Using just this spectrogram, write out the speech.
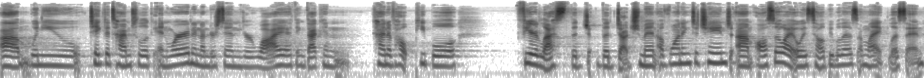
um, when you take the time to look inward and understand your why, I think that can kind of help people fear less the, the judgment of wanting to change. Um, also, I always tell people this I'm like, listen,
